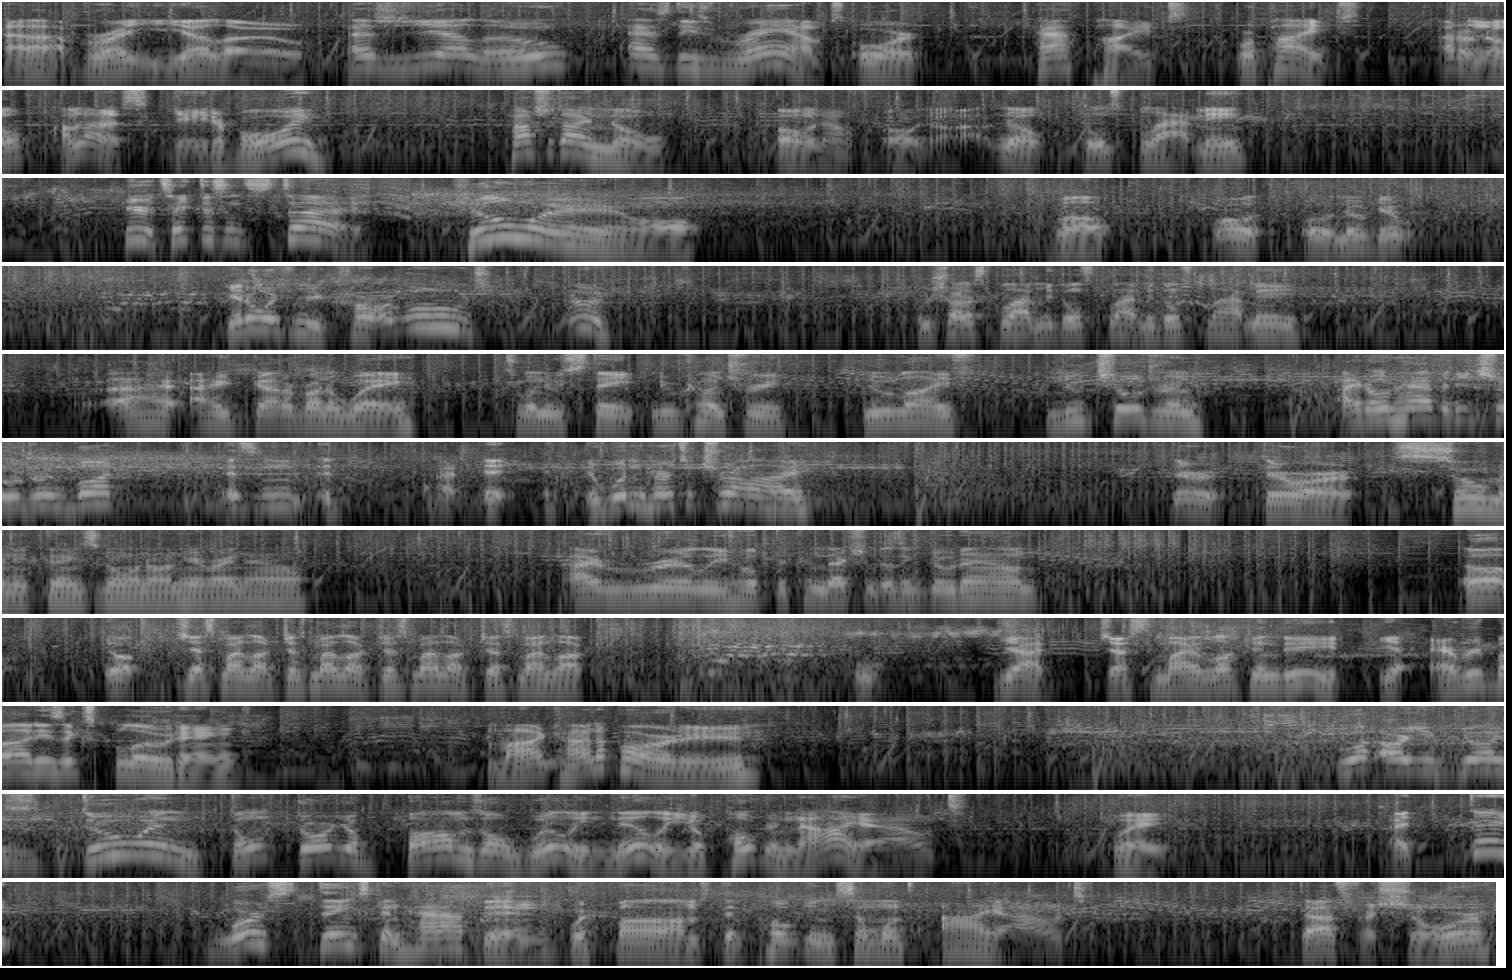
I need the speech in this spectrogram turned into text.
Ah, bright yellow. As yellow as these ramps, or half pipes, or pipes. I don't know, I'm not a skater boy. How should I know? Oh no, oh no, no, don't splat me. Here, take this instead. Kill a whale. Well, oh, oh no, get away. Get away from me, Carlos. Ugh. Who's trying to splat me? Don't splat me, don't splat me. I, I gotta run away to a new state, new country, new life, new children. I don't have any children, but it's, it, uh, it, it wouldn't hurt to try. There, there are so many things going on here right now. I really hope the connection doesn't go down. Oh, oh, just my luck, just my luck, just my luck, just my luck. Yeah, just my luck indeed. Yeah, everybody's exploding. My kind of party. What are you guys doing? Don't throw your bombs all willy-nilly. You'll poke an eye out. Wait. I think worse things can happen with bombs than poking someone's eye out. That's for sure.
